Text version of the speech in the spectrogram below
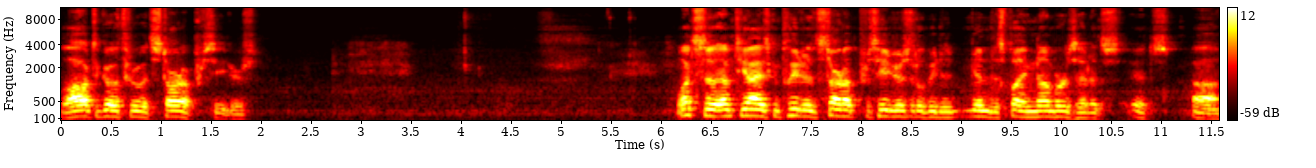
Allow it to go through its startup procedures. Once the MTI has completed its startup procedures, it'll begin displaying numbers at its its uh,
